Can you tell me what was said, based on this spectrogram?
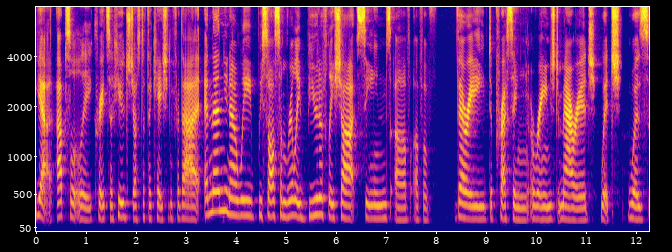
Yeah, absolutely. Creates a huge justification for that. And then, you know, we we saw some really beautifully shot scenes of of a very depressing arranged marriage, which was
